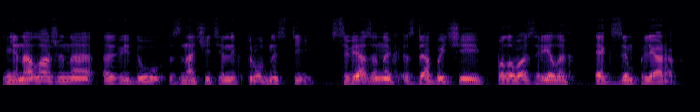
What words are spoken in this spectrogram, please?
не налажено ввиду значительных трудностей, связанных с добычей половозрелых экземпляров.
